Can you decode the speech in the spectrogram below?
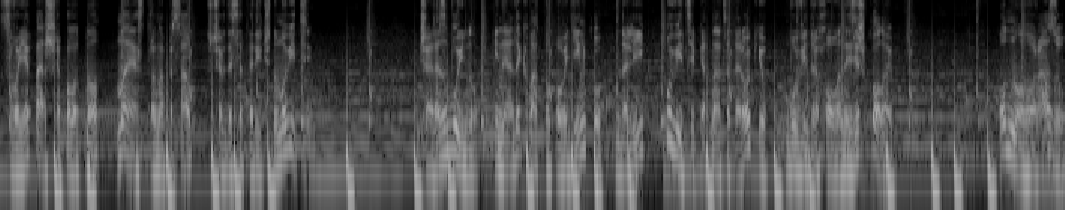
Своє перше полотно маестро написав ще в 10-річному віці. Через буйну і неадекватну поведінку Далі у віці 15 років був відрахований зі школи. Одного разу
